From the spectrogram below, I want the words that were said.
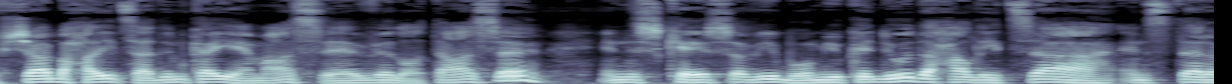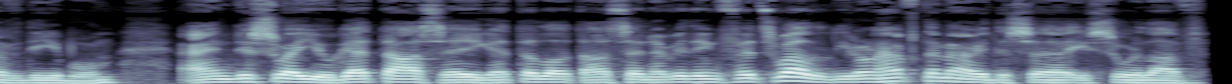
אפשר בחליצה דמקיים עשה ולא תעשה. In this case of Yibum, you could do the halitza instead of the Yibum, and this way you get the asa, you get the lot asa, and everything fits well. You don't have to marry this uh, Isur love.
